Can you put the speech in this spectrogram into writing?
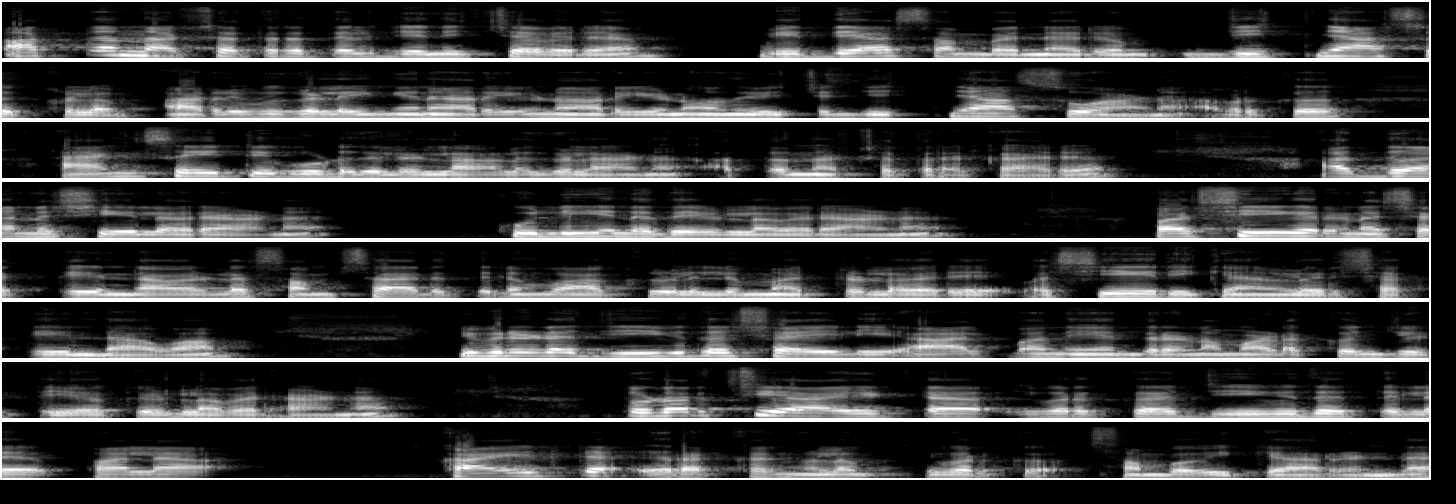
അത്ത നക്ഷത്രത്തിൽ ജനിച്ചവര് വിദ്യാസമ്പന്നരും ജിജ്ഞാസുക്കളും അറിവുകൾ ഇങ്ങനെ അറിയണോ അറിയണോ എന്ന് വെച്ച് ജിജ്ഞാസുവാണ്. അവർക്ക് ആങ്സൈറ്റി കൂടുതലുള്ള ആളുകളാണ് അത്ത നക്ഷത്രക്കാർ അധ്വാനശീലരാണ് കുലീനതയുള്ളവരാണ്. വശീകരണ ശക്തി ഉണ്ടാവും അവരുടെ സംസാരത്തിലും വാക്കുകളിലും മറ്റുള്ളവരെ വശീകരിക്കാനുള്ള ഒരു ശക്തി ഉണ്ടാവാം. ഇവരുടെ ജീവിതശൈലി ആത്മനിയന്ത്രണം അടക്കം ചിട്ടിയൊക്കെ ഉള്ളവരാണ്. തുടർച്ചയായിട്ട് ഇവർക്ക് ജീവിതത്തിൽ പല കയറ്റ ഇറക്കങ്ങളും ഇവർക്ക് സംഭവിക്കാറുണ്ട്.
